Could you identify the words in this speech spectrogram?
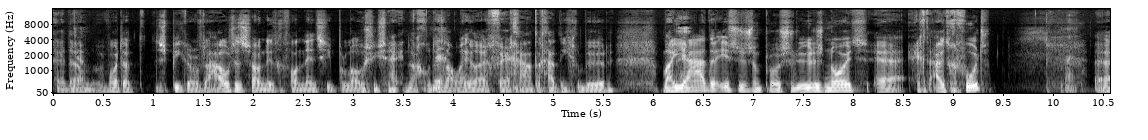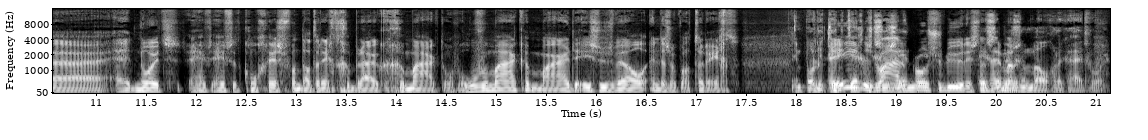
Eh, dan wordt dat de Speaker of the House. Dat zou in dit geval Nancy Pelosi zijn. Nou goed, dat is al heel erg ver gaan. Dat gaat niet gebeuren. Maar ja, er is dus een procedure. is nooit uh, echt uitgevoerd. Nee. Uh, nooit heeft, heeft het congres van dat recht gebruik gemaakt of hoeven maken. Maar er is dus wel, en dat is ook wel terecht in politiek hele zware procedure is dat. Is er dus een mogelijkheid voor.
